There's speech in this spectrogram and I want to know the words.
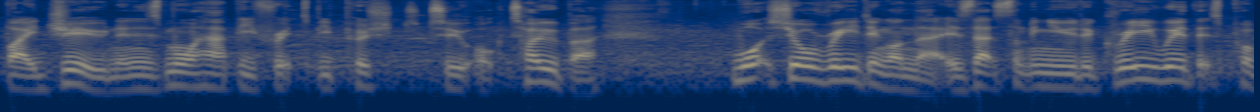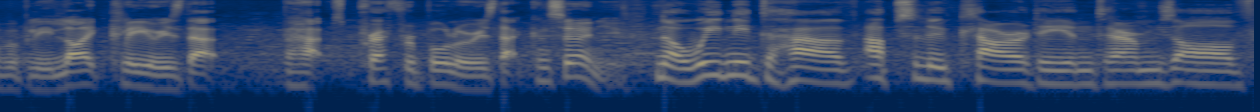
by June and is more happy for it to be pushed to October. What's your reading on that? Is that something you'd agree with? It's probably likely, or is that perhaps preferable, or is that concern you? No, we need to have absolute clarity in terms of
